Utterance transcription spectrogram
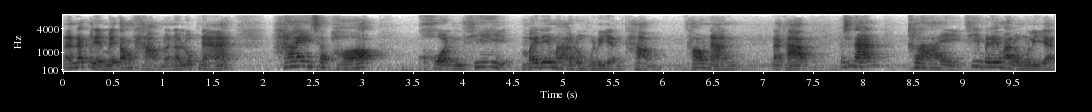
นั้นนักเรียนไม่ต้องทำแล้วนะลูกนะ ให้เฉพาะคนที่ไม่ได้มาโรงเรียนทำเท่านั้นนะครับ เพราะฉะนั้นใครที่ไม่ได้มาโรงเรียน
